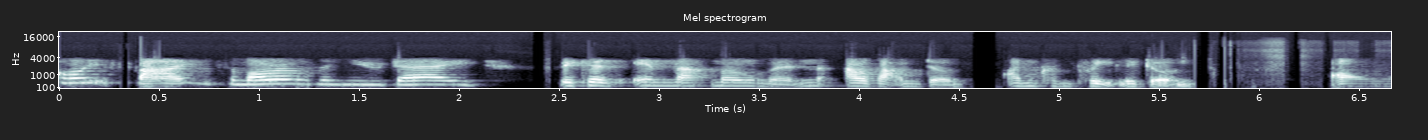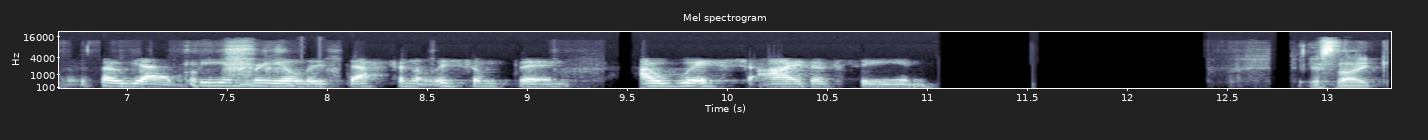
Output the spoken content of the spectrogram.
oh, it's fine. Tomorrow's a new day. Because in that moment, I was like, I'm done. I'm completely done. Um, so, yeah, being real is definitely something I wish I'd have seen. It's like,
